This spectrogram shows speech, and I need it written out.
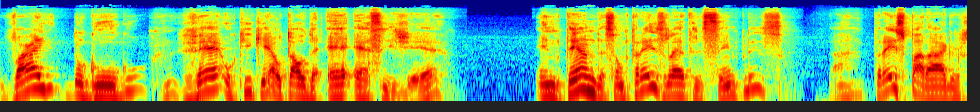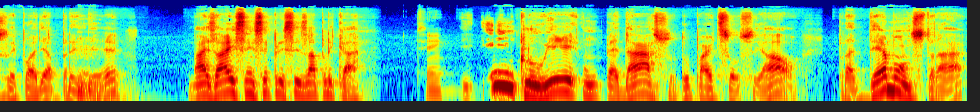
vai do Google, vê o que, que é o tal de ESG, entenda, são três letras simples, tá? três parágrafos que você pode aprender, mas aí sim você precisa aplicar. Sim. E incluir um pedaço do parte social para demonstrar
